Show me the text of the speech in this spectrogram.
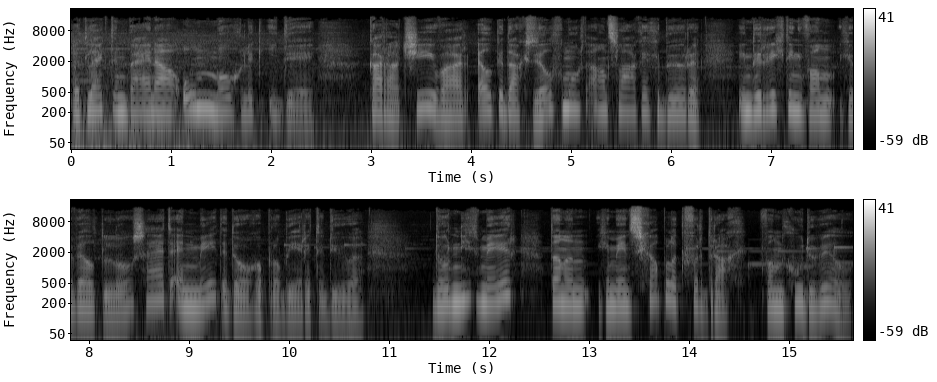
Het lijkt een bijna onmogelijk idee. Karachi, waar elke dag zelfmoordaanslagen gebeuren, in de richting van geweldloosheid en mededogen proberen te duwen. Door niet meer dan een gemeenschappelijk verdrag van goede wil.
